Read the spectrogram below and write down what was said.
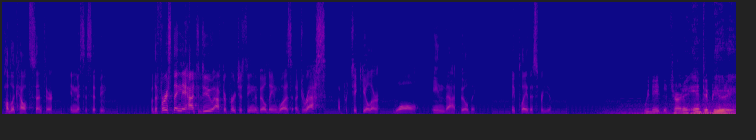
public health center in Mississippi. But the first thing they had to do after purchasing the building was address a particular wall in that building. Let me play this for you. We need to turn it into beauty.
